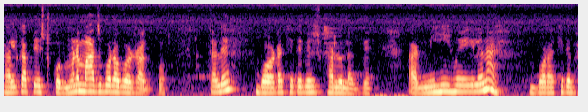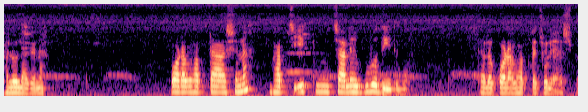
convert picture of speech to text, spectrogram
হালকা পেস্ট করব মানে মাছ বরাবর রাখব। তাহলে বড়াটা খেতে বেশ ভালো লাগবে। আর মিহি হয়ে গেলে না, বড়া খেতে ভালো লাগে না। কড়া ভাবটা আসে না, ভাবছি একটু চালের গুঁড়ো দিয়ে দেবো। তাহলে কড়া ভাবটা চলে আসবে।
